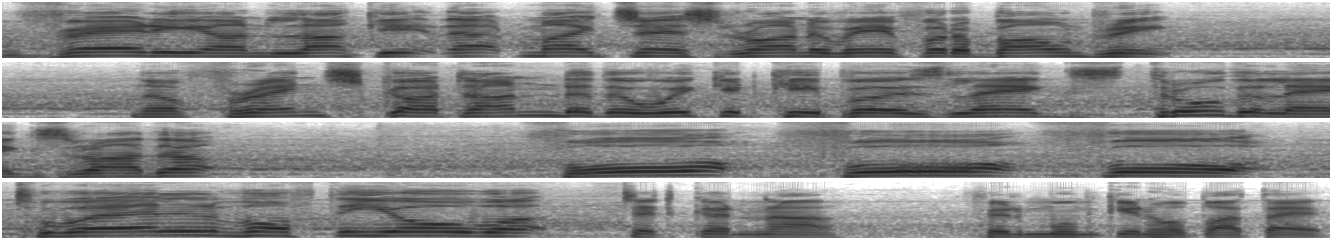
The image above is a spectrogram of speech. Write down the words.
Very unlucky. That might just run away for a boundary. The French got under the wicketkeeper's legs, through the legs rather. 4 4 4 12 of the over. Set करना फिर मुमकिन हो पाता है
